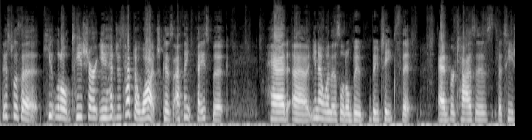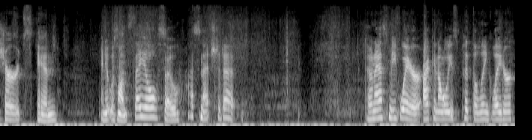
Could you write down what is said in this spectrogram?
This was a cute little t-shirt. You just have to watch because I think Facebook had, uh, you know, one of those little boutiques that advertises the t-shirts and and it was on sale, so I snatched it up. Don't ask me where. I can always put the link later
